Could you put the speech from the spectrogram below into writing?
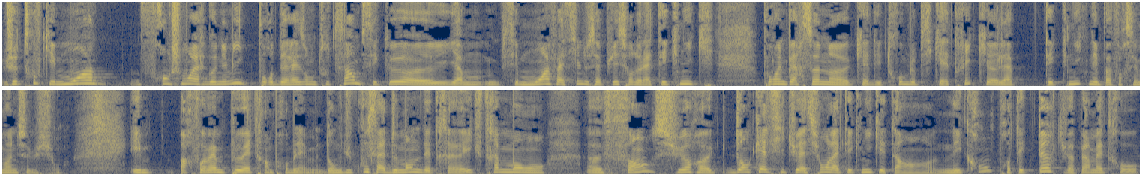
je trouve, qui est moins franchement ergonomique pour des raisons toutes simples, c'est que a c'est moins facile de s'appuyer sur de la technique. Pour une personne qui a des troubles psychiatriques, la technique n'est pas forcément une solution. Et parfois même peut être un problème. Donc du coup, ça demande d'être euh, extrêmement euh, fin sur euh, dans quelle situation la technique est un écran protecteur qui va permettre aux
